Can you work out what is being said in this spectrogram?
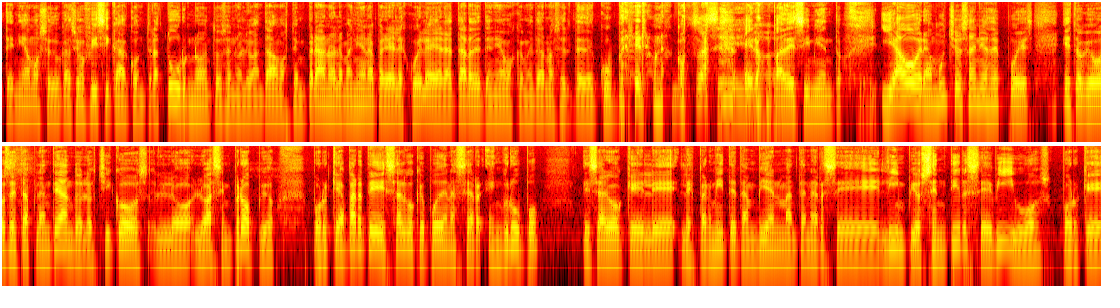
teníamos educación física a contraturno, entonces nos levantábamos temprano a la mañana para ir a la escuela y a la tarde teníamos que meternos el té de Cooper. Era una cosa, Sí, era un padecimiento. Sí. Y ahora, muchos años después, esto que vos estás planteando, los chicos lo, lo hacen propio, porque aparte es algo que pueden hacer en grupo, es algo que le- les permite también mantenerse limpios, sentirse vivos, porque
